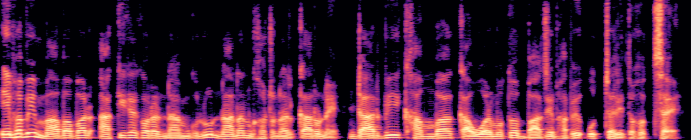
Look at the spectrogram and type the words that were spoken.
এভাবেই মা বাবার আকিকা করার নামগুলো নানান ঘটনার কারণে ডার্বি, খাম্বা, কাউয়ার মতো বাজেভাবে উচ্চারিত হচ্ছে।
